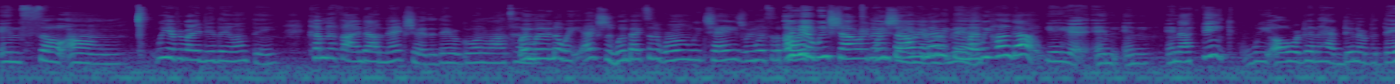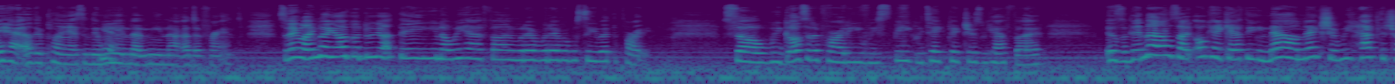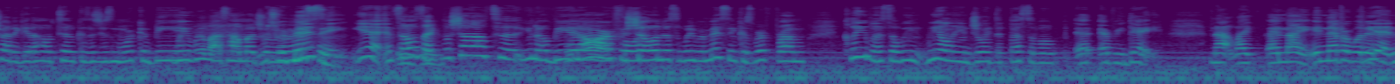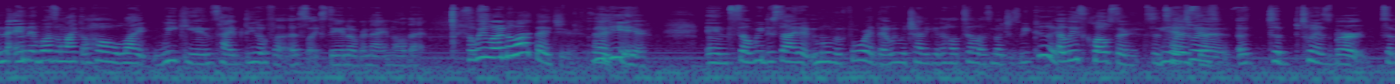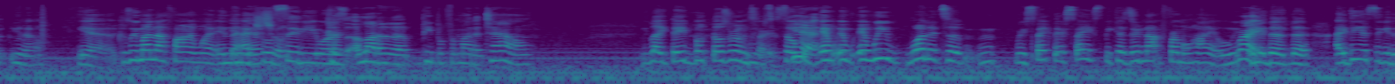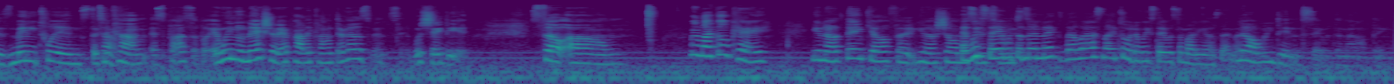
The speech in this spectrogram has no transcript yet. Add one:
And so um we everybody did their own thing. Come to find out next year that they were going around town. Wait, wait, no. We actually went back to the room. We changed. We went to the party. Oh yeah, we showered and we everything. showered and everything. yeah. Like we hung out. Yeah, yeah, and and and I think we all were gonna have dinner, but they had other plans, and then Yeah. we ended up meeting our other friends. So they were like, "No, y'all go do your thing. You know, we have fun. Whatever, whatever. We'll see you at the party." So we go to the party, we speak, we take pictures, we have fun. It was a good night. I was like, "Okay, Kathy. Now next year we have to try to get a hotel because it's just more convenient. We realized how much we were missing. Yeah, and so I was like, Mhm. "Well, shout out to you know B&R for for- showing us what we were missing because we're from Cleveland, so we we only enjoyed the festival every day, not like At night, it never would have. yeah, and, it wasn't like a whole like weekend type deal for us, like staying overnight and all that. So we learned a lot that year. We that did. year. And so we decided moving forward that we would try to get a hotel as much as we could. At least closer to yeah, Twins. Twins, uh, to Twinsburg, to you know, Yeah, because we might not find one in the In actual actual- city or because a lot of the people from out of town. like they booked those rooms first. So Yeah. and, and, and we wanted to respect their space because they're not from Ohio. We, Right. the the idea is to get as many twins to, to come. come as possible. And we knew next year they'd probably come with their husbands, which they did. So um, we're like, okay, you know, thank y'all for you know showing And we stayed with them that next that last night too, or did we stay with somebody else that night? No, we didn't stay with them. I don't think.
